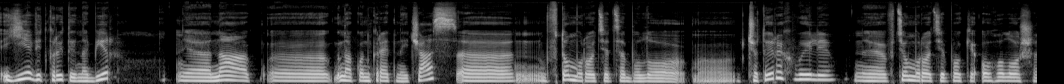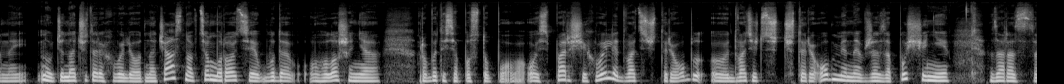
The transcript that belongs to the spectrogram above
Є відкритий набір. На, на конкретний час. В тому році це було чотири хвилі. В цьому році, поки оголошений, ну на чотири хвилі одночасно. В цьому році буде оголошення робитися поступово. Ось перші хвилі, 24, об, е, 24 обміни вже запущені. Зараз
